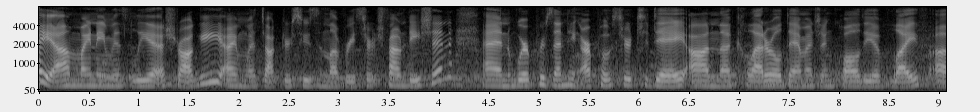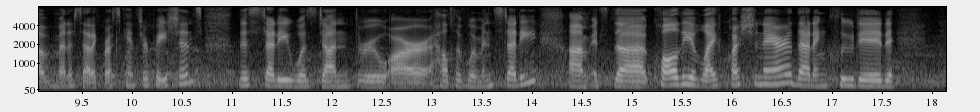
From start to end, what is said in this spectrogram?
Hi, my name is Leah Eshraghi. I'm with Dr. Susan Love Research Foundation, and we're presenting our poster today on the collateral damage and quality of life of metastatic breast cancer patients. This study was done through our Health of Women study. Um, it's the quality of life questionnaire that included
